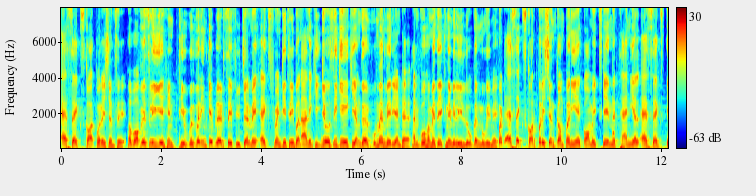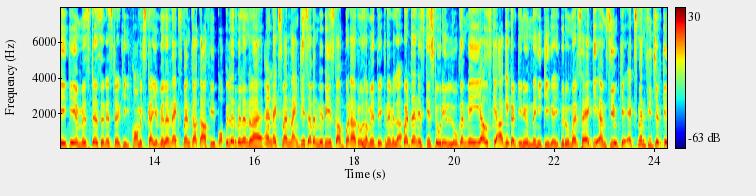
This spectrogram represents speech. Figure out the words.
एस एक्स कॉर्पोरेशन से। अब ऑब्वियसली ये हिंट थी वुल्वरीन के ब्लड से फ्यूचर में एक्स ट्वेंटी बनाने की, जो उसी की एक यंगर वुमेन वेरियंट है एंड वो हमें देखने मिली लोगन मूवी में। बट एस एक्स कॉर्पोरेशन कंपनी है कॉमिक्स के नथैनियल एस एक्स ए के मिस्टर सिनेस्टर की। कॉमिक्स का ये विलन एक्समैन का काफ़ी पॉपुलर विलन रहा है एंड एक्समैन 97 में भी इसका बड़ा रोल हमें देखने मिला। बट देन इसकी स्टोरी लोगन में या उसके आगे कंटिन्यू नहीं की गई। रूमर्स है कि एमसीयू के एक्समैन फ्यूचर के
